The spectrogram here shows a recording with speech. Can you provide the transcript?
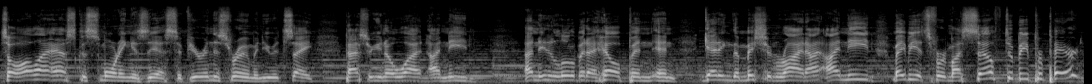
So, all I ask this morning is this if you're in this room and you would say, Pastor, you know what? I need. I need a little bit of help in, in getting the mission right. I, I need, maybe it's for myself to be prepared,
